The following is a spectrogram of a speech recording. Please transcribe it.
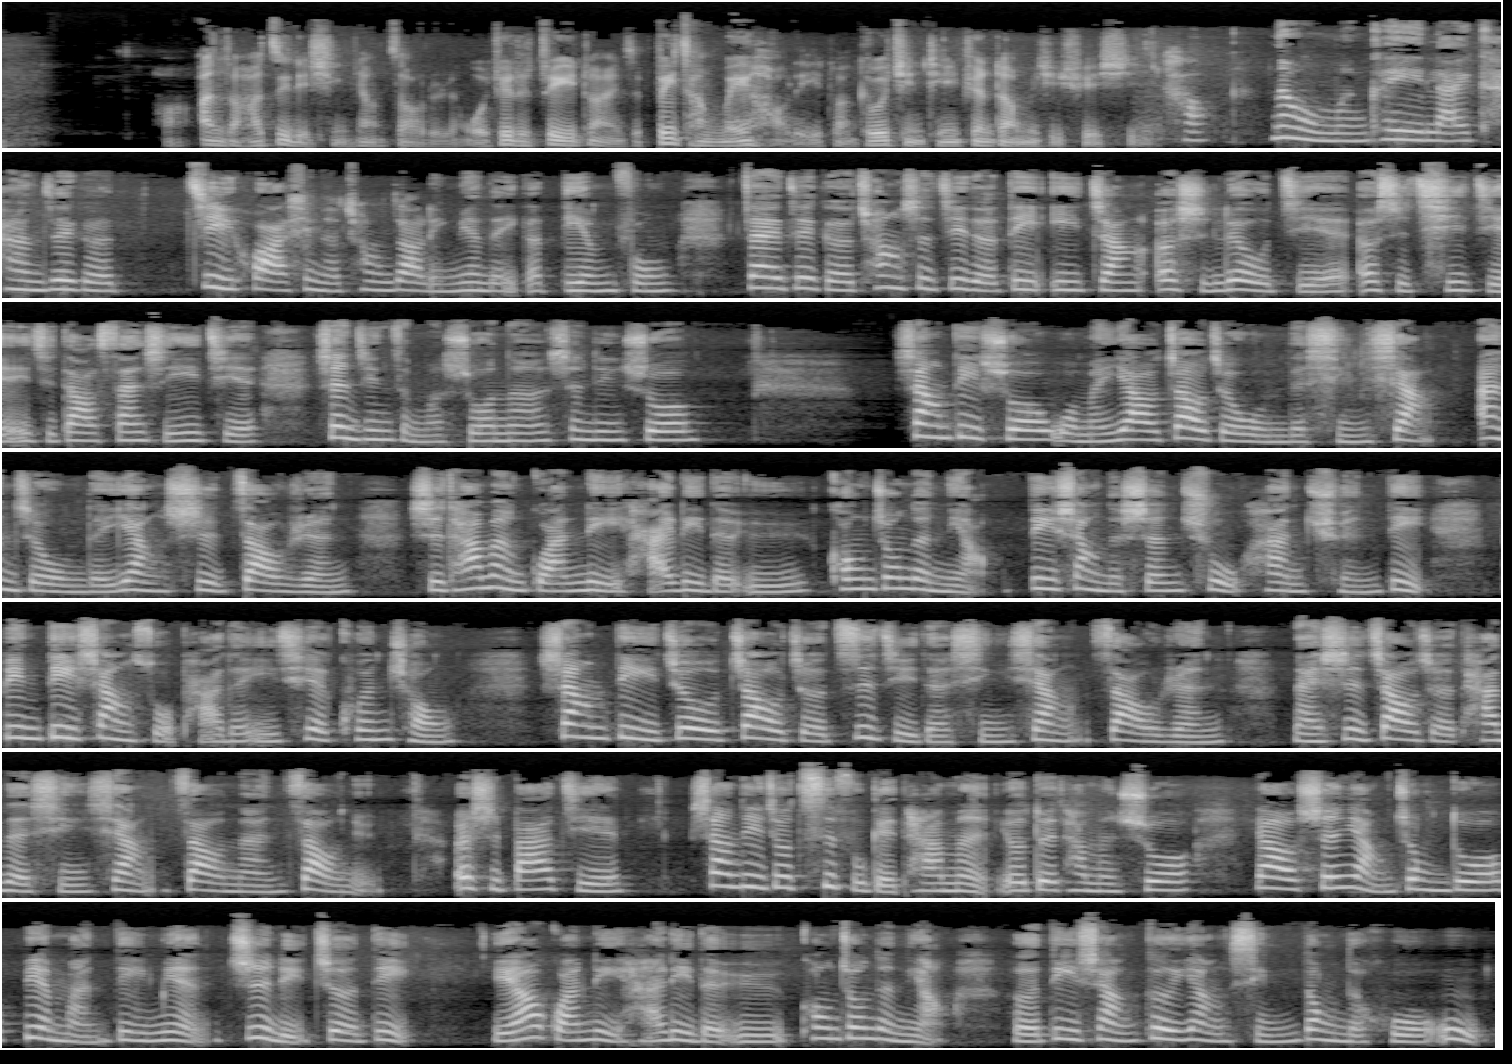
好，按照他自己的形象造的人。我觉得这一段也是非常美好的一段。可不可以请庭轩带我们一起学习？好，那我们可以来看这个。计划性的创造里面的一个巅峰，在这个创世纪的第一章二十六节、二十七节一直到三十一节，圣经怎么说呢？圣经说：“上帝说，我们要照着我们的形象。”按着我们的样式造人，使他们管理海里的鱼、空中的鸟、地上的牲畜和全地，并地上所爬的一切昆虫。上帝就照着自己的形象造人，乃是照着他的形象造男造女。二十八节，上帝就赐福给他们，又对他们说：要生养众多，遍满地面，治理这地。也要管理海里的鱼、空中的鸟和地上各样行动的活物。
